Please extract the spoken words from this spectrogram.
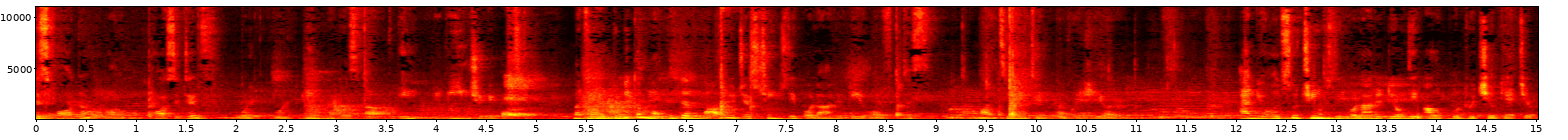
is for the uh, positive volt that is uh, in should be positive. But for it to become negative now, you just change the polarity of this multimeter over here and you also change the polarity of the output which you get here.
